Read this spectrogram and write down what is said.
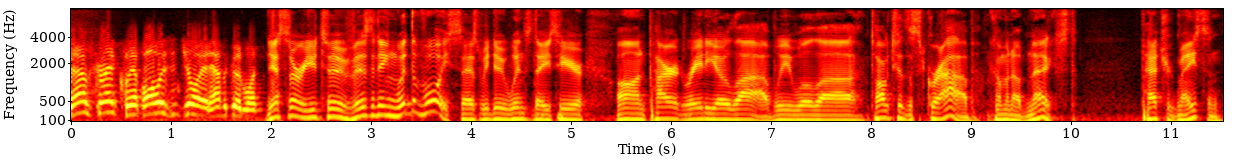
Sounds great, Clip. Always enjoy it. Have a good one. Yes, sir. You too. Visiting with the voice as we do Wednesdays here on Pirate Radio Live. We will uh, talk to the scribe coming up next. Patrick Mason.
